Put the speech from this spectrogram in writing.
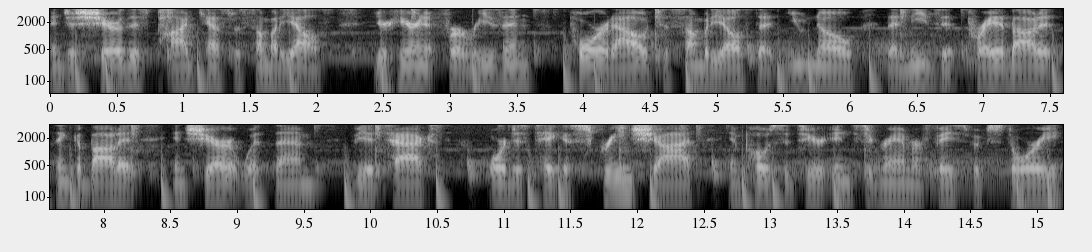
and just share this podcast with somebody else. You're hearing it for a reason. Pour it out to somebody else that you know that needs it. Pray about it, think about it, and share it with them via text or just take a screenshot and post it to your Instagram or Facebook story.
